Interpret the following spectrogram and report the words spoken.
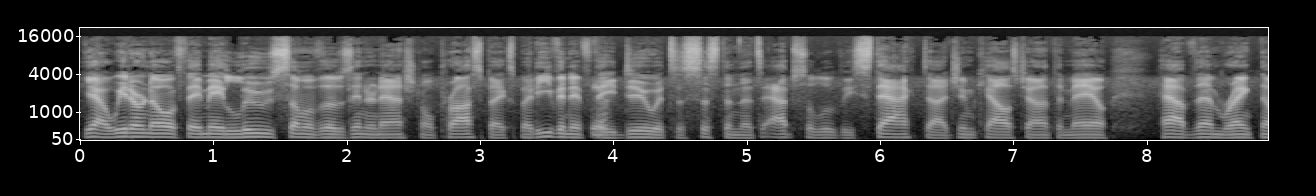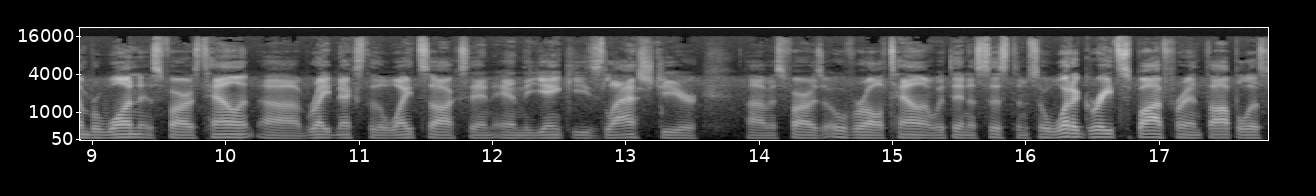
Yeah, we don't know if they may lose some of those international prospects, but even if yeah. they do, it's a system that's absolutely stacked. Uh, Jim Callis, Jonathan Mayo have them ranked number one as far as talent, uh, right next to the White Sox and, and the Yankees last year um, as far as overall talent within a system. So, what a great spot for Anthopoulos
